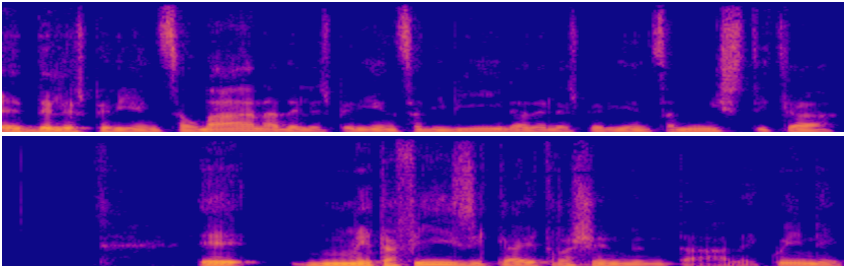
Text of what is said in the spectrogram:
eh, dell'esperienza umana, dell'esperienza divina, dell'esperienza mistica e metafisica e trascendentale. Quindi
